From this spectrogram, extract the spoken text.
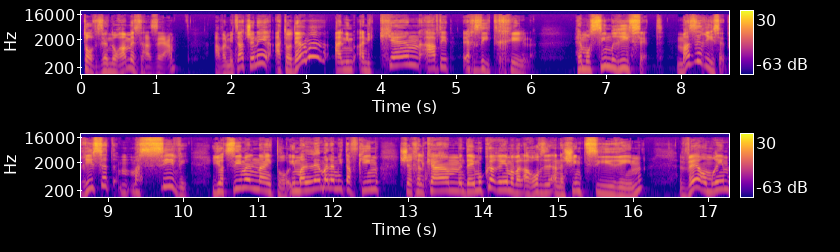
טוב, זה נורא מזעזע, אבל מצד שני, אתה יודע מה? אני, אני כן אהבתי איך זה התחיל. הם עושים reset. מה זה reset? reset מסיבי. יוצאים אל נייטרו עם מלא מלא מתאבקים שחלקם די מוכרים, אבל הרוב זה אנשים צעירים. ואומרים,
